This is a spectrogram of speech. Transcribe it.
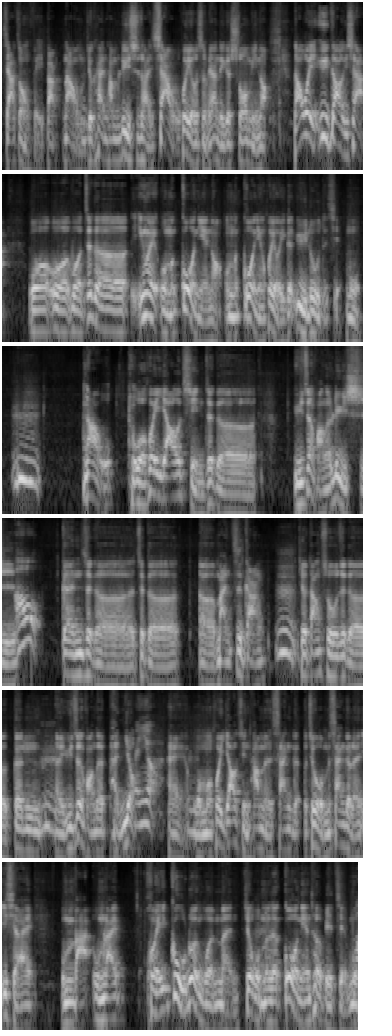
加重诽谤，那我们就看他们律师团下午会有什么样的一个说明哦。然后我也预告一下，我我我这个，因为我们过年哦，我们过年会有一个预录的节目，嗯，那我我会邀请这个于正煌的律师哦，跟这个这个呃满志刚，嗯，就当初这个跟呃于振煌的朋友朋友，哎，我们会邀请他们三个，就我们三个人一起来，我们把我们来。回顾论文门，就我们的过年特别节目，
